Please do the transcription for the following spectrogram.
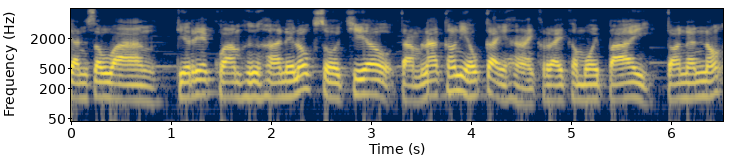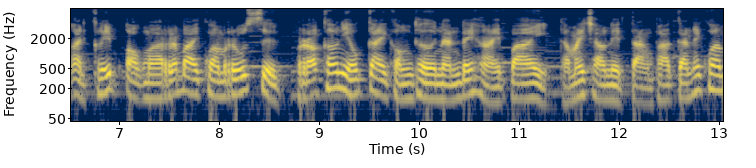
จันสว่าง ที่เรียกความฮือฮาในโลกโซเชียลตามล่าข้าวเหนียวไก่หายใครขโมยไป ตอนนั้นน้องอัดคลิปออกมาระบายความรู้สึก เพราะข้าวเหนียวไก่ของเธอนั้นได้หายไปทำให้ชาวเน็ตต่างพากันให้ความ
